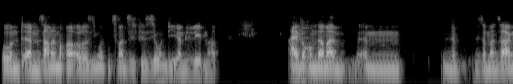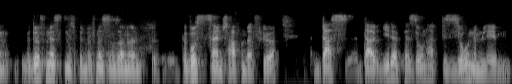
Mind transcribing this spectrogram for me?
und ähm, sammelt mal eure 27 Visionen, die ihr im Leben habt. Einfach um da mal, ähm, eine, wie soll man sagen, Bedürfnis, nicht Bedürfnisse, sondern Bewusstsein schaffen dafür, dass da jede Person hat Visionen im Leben.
